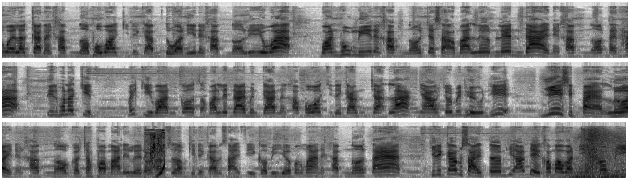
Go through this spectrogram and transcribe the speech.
ด้วยแล้วกันนะครับเนาะเพราะว่ากิจกรรมตัวนี้นะครับเนาะเรียกได้ว่าวันพรุ่งนี้นะครับเนาะจะสามารถเริ่มเล่นได้นะครับเนาะแต่ถ้าติดภารกิจ ไม่กี่วันก็สามารถเล่นได้เหมือนกันนะครับ เพราะว่ากิจกรรมจะลากยาวจนไปถึงวันที่ 28 เลยนะครับเนาะก็จะประมาณนี้เลยนะครับสำหรับกิจกรรมสายฟรีก็มีเยอะมากๆนะครับเนาะแต่กิจกรรมสายเติมที่อัปเดตเข้ามาวันนี้ก็มี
